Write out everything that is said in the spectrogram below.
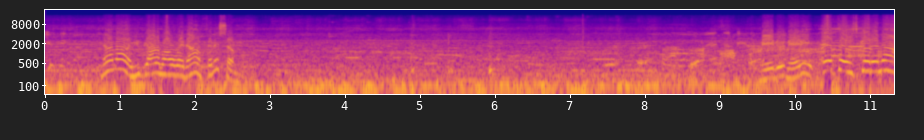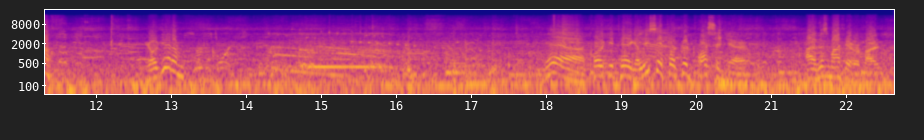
You can go. No, no, you got him all the way down. Finish him. That's a bad Maybe, maybe. If it was good enough. Go get him. Yeah, Porky Pig. At least they put good plush in here. Uh, this is my favorite part.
